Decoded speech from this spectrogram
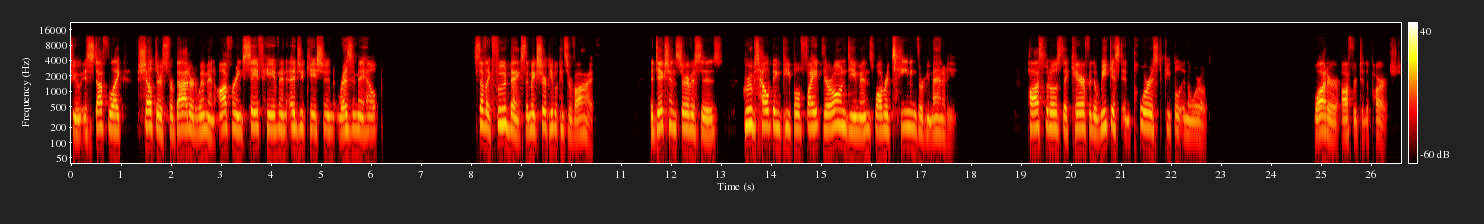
to is stuff like shelters for battered women, offering safe haven, education, resume help. stuff like food banks that make sure people can survive, addiction services, groups helping people fight their own demons while retaining their humanity, hospitals that care for the weakest and poorest people in the world, water offered to the parched,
